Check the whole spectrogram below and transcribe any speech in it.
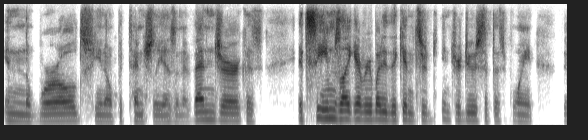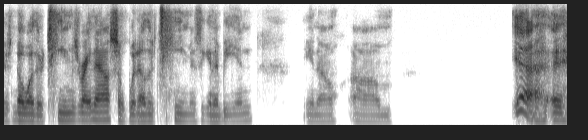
in the world. You know, potentially as an Avenger, because it seems like everybody that gets intro- introduced at this point, there's no other teams right now. So, what other team is he going to be in? you know um yeah eh,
